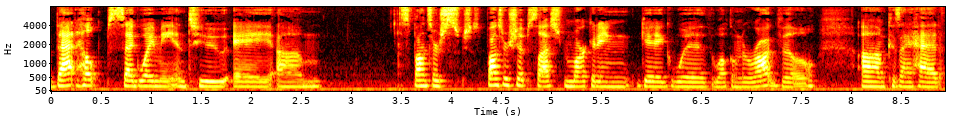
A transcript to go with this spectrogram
that helped segue me into a um, sponsor sponsorship slash marketing gig with Welcome to Rockville because I had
